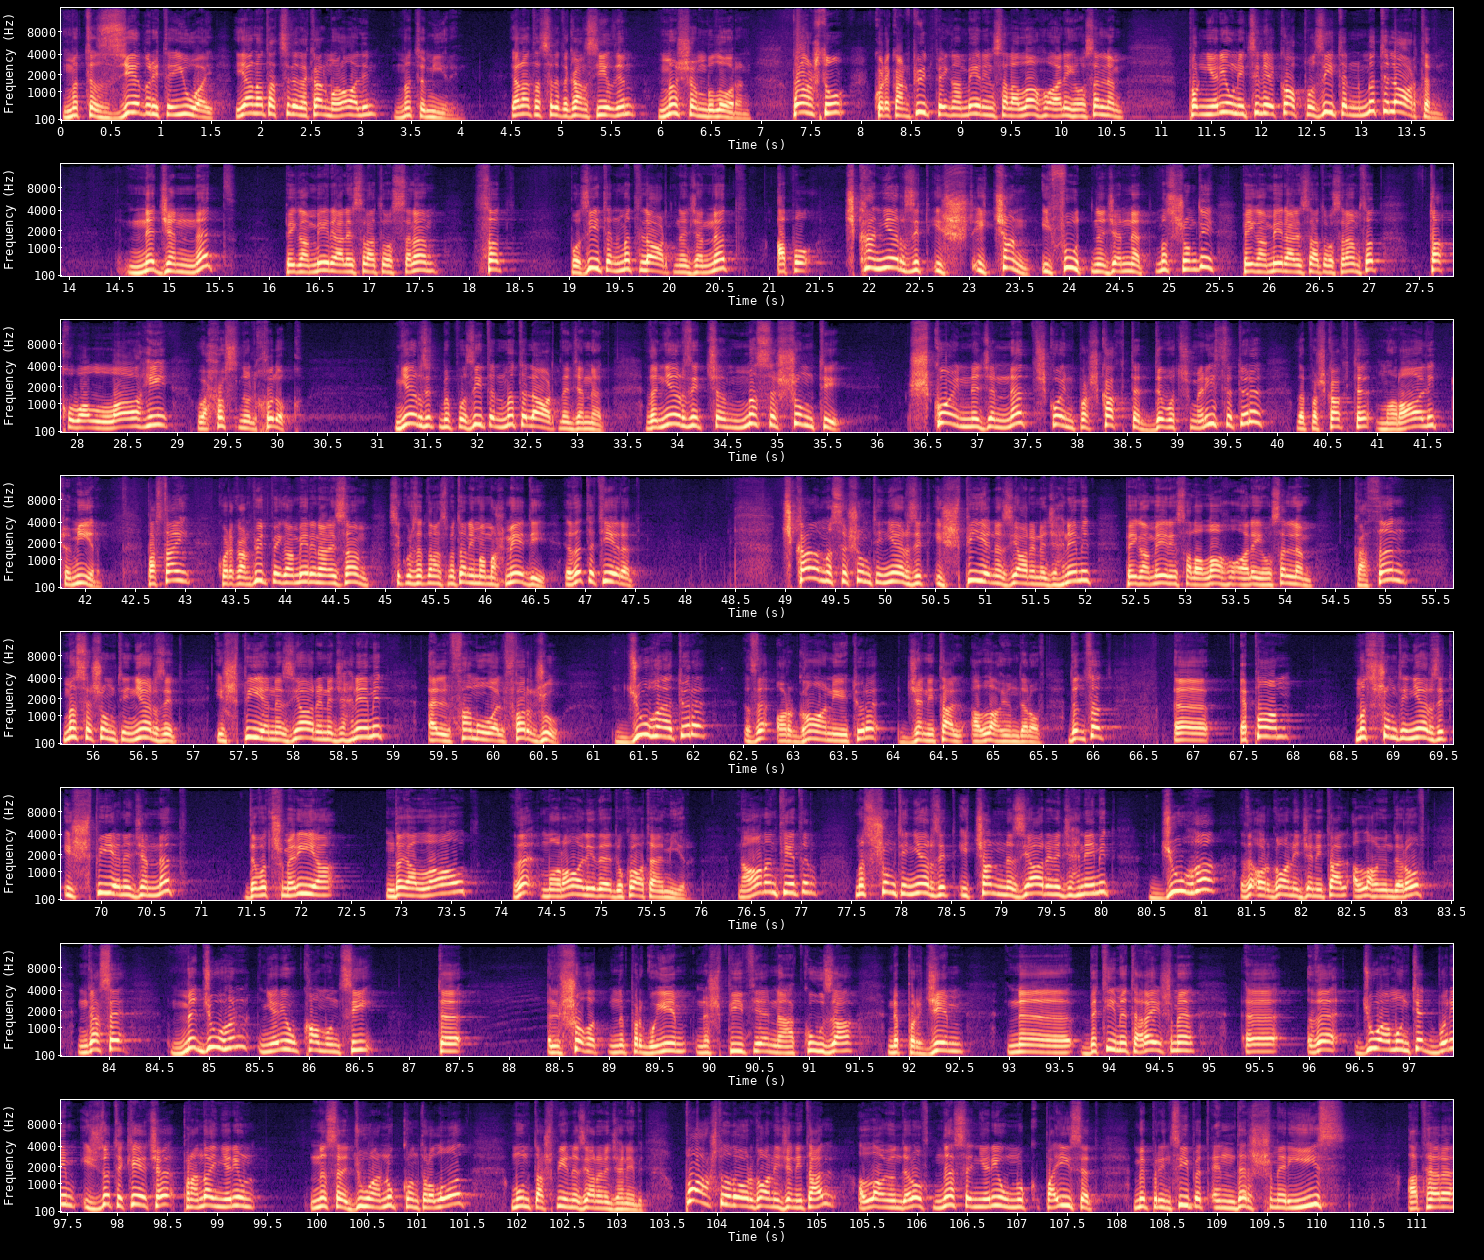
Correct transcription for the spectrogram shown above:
më të zgjedhurit e juaj janë ata të cilët e kanë moralin më të mirin. Janë ata të cilët e kanë sjelljen më shembulloren. Po ashtu, kur e kanë pyet Pejgamberin sallallahu alejhi o sellem për njeriun i cili e ka pozitën më të lartën në xhennet, Pejgamberi alejhi salatu ves selam thotë pozitën më të lartë në xhennet apo çka njerëzit i, i çon i fut në xhennet më së shumti pejgamberi alejhi salatu ves selam thotë taqwallahi wa husnul khuluq njerëzit me pozitën më të lartë në xhennet dhe njerëzit që më së shumti shkojnë në Xhennet, shkojnë për shkak të devotshmërisë së tyre dhe për shkak të moralit të mirë. Pastaj kur e kanë pyet pejgamberin alejhi selam, sikur se transmeton Imam Ahmedi dhe të tjerët, çka më së shumti njerëzit i shpije në zjarrin e xhehenemit, pejgamberi sallallahu alaihi wasallam ka thënë, më së shumti njerëzit i shpije në zjarrin e xhehenemit el famu wal farju, gjuha e tyre dhe organi i tyre gjenital Allahu ju nderoftë do të thotë e, e pam më së shumti njerëzit i shpije në xhennet devotshmëria ndaj Allahut dhe morali dhe edukata e mirë në anën tjetër më së shumti njerëzit i çon në zjarrin e xhehenemit gjuha dhe organi gjenital Allahu ju nderoftë ngase me gjuhën njeriu ka mundësi të lëshohet në përgojim, në shpifje, në akuza, në përgjim, në betime të rrejshme, dhe gjuha mund të jetë burim i çdo të keqe, prandaj njeriun nëse gjuha nuk kontrollohet, mund ta shpijë në zjarrin e xhehenemit. Po ashtu edhe organi gjenital, Allahu ju nderoftë, nëse njeriu nuk pajiset me principet e ndershmërisë, atëherë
